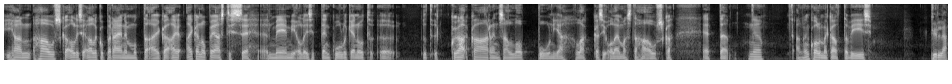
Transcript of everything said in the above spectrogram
Ihan hauska oli se alkuperäinen, mutta aika, aika nopeasti se meemi oli sitten kulkenut ka- kaarensa loppuun ja lakkasi olemasta hauska. Että joo, annan kolme kautta viisi. Kyllä.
